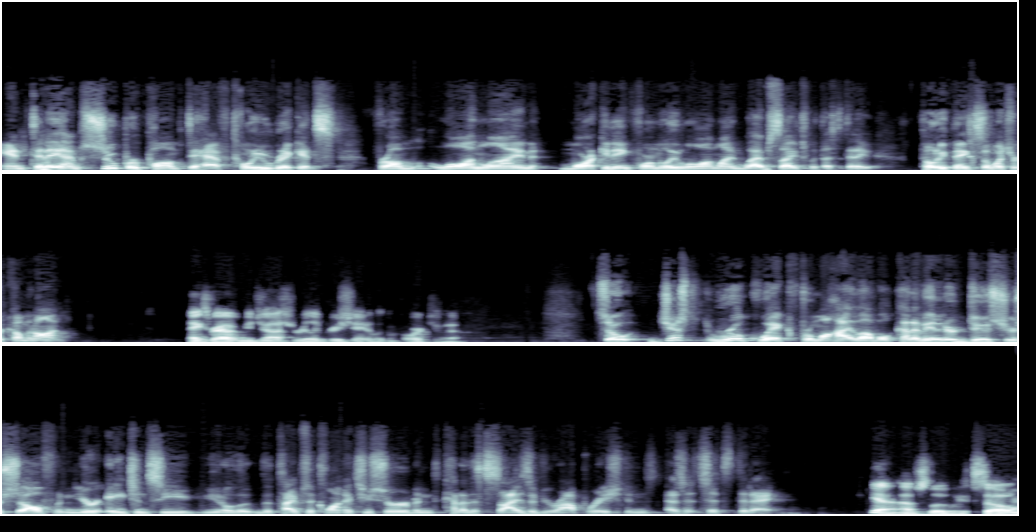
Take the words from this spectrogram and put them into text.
And today I'm super pumped to have Tony Ricketts from Lawnline Marketing, formerly Lawnline Websites, with us today. Tony, thanks so much for coming on. Thanks for having me, Josh. I really appreciate it. Looking forward to it. So, just real quick from a high level, kind of introduce yourself and your agency, you know, the, the types of clients you serve and kind of the size of your operations as it sits today. Yeah, absolutely. So,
